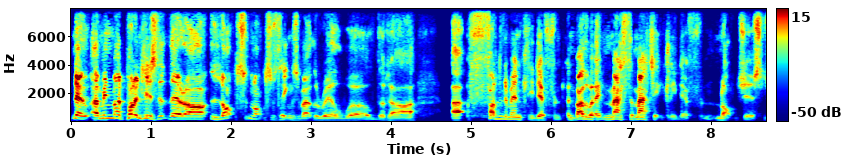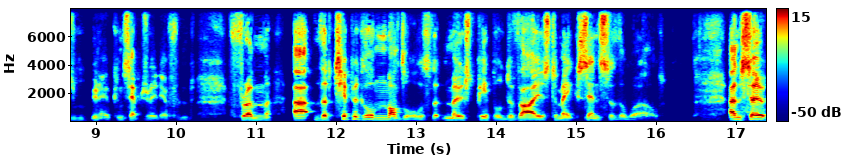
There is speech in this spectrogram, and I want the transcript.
no. I mean, my point is that there are lots and lots of things about the real world that are uh, fundamentally different, and by the way, mathematically different, not just you know conceptually different, from uh, the typical models that most people devise to make sense of the world. And so,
